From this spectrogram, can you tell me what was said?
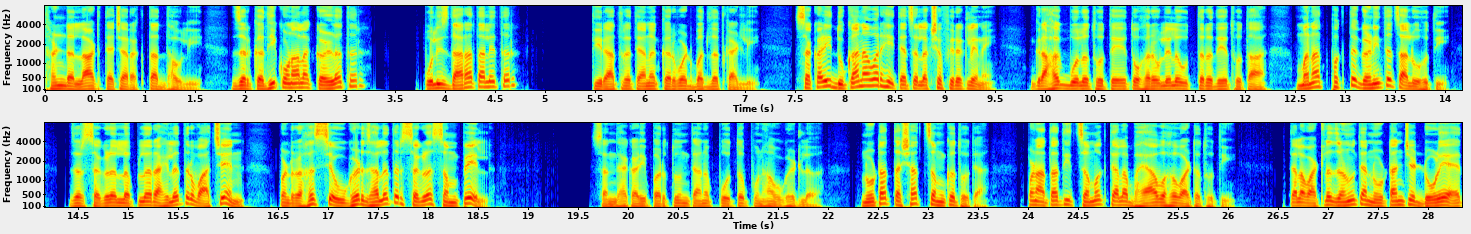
थंड लाट त्याच्या रक्तात धावली. जर कधी कोणाला कळलं तर? पोलीस दारात आले तर? ती रात्र त्यानं करवट बदलत काढली. सकाळी दुकानावरही त्याचं लक्ष फिरकले नाही. ग्राहक बोलत होते तो हरवलेलं उत्तर देत होता. मनात फक्त गणितं चालू होती. जर सगळं लपलं राहिलं तर वाचेन पण रहस्य उघड झालं तर सगळं संपेल. संध्याकाळी परतून त्यानं पोतं पुन्हा उघडलं. नोटा तशाच चमकत होत्या पण आता ती चमक त्याला भयावह वाटत होती. त्याला वाटलं जणू त्या नोटांचे डोळे आहेत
